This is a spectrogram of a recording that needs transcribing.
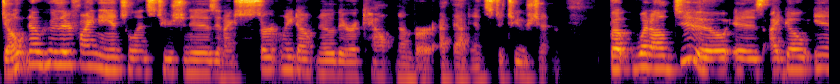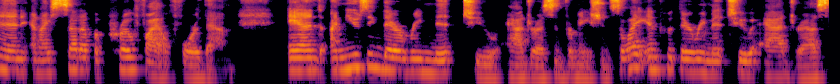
don't know who their financial institution is, and I certainly don't know their account number at that institution. But what I'll do is I go in and I set up a profile for them. And I'm using their remit to address information. So I input their remit to address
